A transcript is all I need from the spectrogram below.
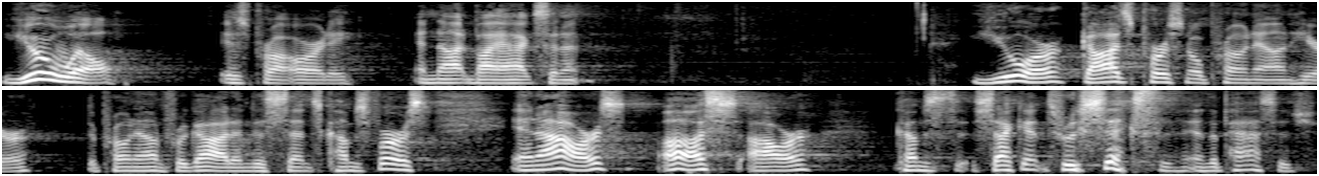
Your will is priority and not by accident. Your, God's personal pronoun here, the pronoun for God in this sense, comes first. And ours, us, our, comes second through sixth in the passage.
